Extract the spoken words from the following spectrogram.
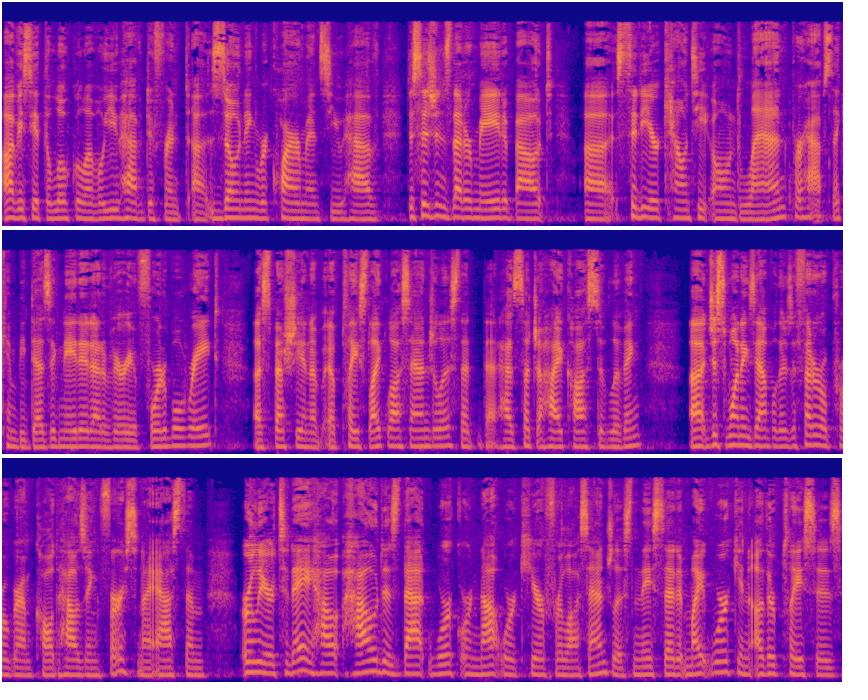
Obviously, at the local level, you have different uh, zoning requirements. You have decisions that are made about uh, city or county owned land, perhaps that can be designated at a very affordable rate, especially in a, a place like Los Angeles that that has such a high cost of living. Uh, just one example, there's a federal program called Housing First, and I asked them earlier today, how, how does that work or not work here for Los Angeles? And they said it might work in other places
